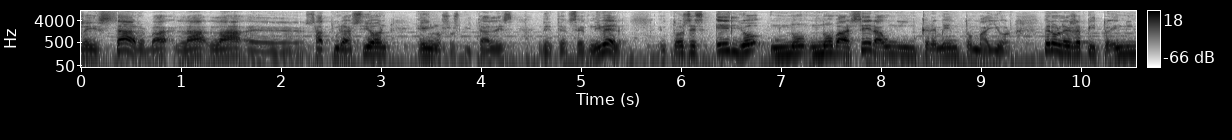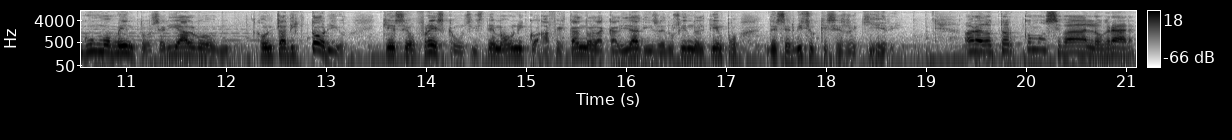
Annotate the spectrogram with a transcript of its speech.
restar la, eh, saturación en los hospitales de tercer nivel. Entonces, ello no, no va a ser a un incremento mayor. Pero les repito, en ningún momento sería algo contradictorio que se ofrezca un sistema único afectando la calidad y reduciendo el tiempo de servicio que se requiere. Ahora, doctor, ¿cómo se va a lograr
